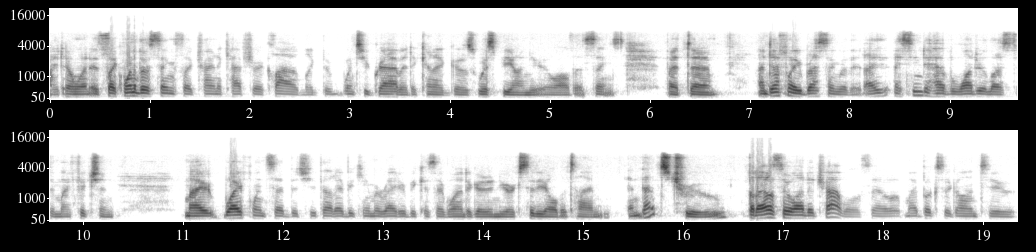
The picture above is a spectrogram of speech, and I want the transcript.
I don't want. It's like one of those things, like trying to capture a cloud. Like the, once you grab it, it kind of goes wispy on you. All those things. But um, I'm definitely wrestling with it. I, I seem to have a wanderlust in my fiction. My wife once said that she thought I became a writer because I wanted to go to New York City all the time. And that's true. But I also wanted to travel. So my books have gone to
